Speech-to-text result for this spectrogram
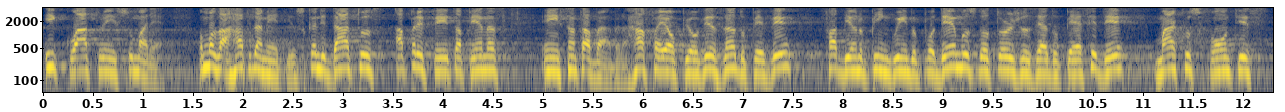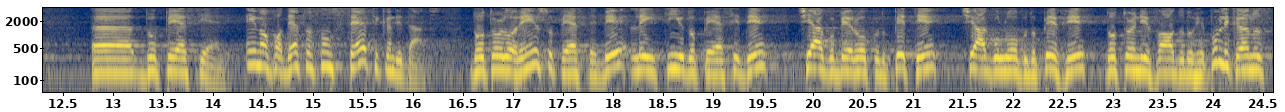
e quatro em Sumaré. Vamos lá, rapidamente. Os candidatos a prefeito apenas em Santa Bárbara: Rafael Piovesan, do PV, Fabiano Pinguim, do Podemos, Dr. José, do PSD, Marcos Fontes, uh, do PSL. Em Nova Odessa são sete candidatos: Dr. Lourenço, PSDB, Leitinho, do PSD, Tiago Beroco, do PT, Tiago Lobo do PV, Dr. Nivaldo do Republicanos,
